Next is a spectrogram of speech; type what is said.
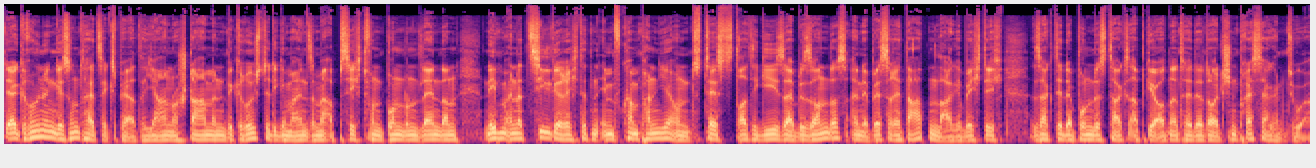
Der grünen Gesundheitsexperte Janosch Dahmen begrüßte die gemeinsame Absicht von Bund und Ländern, neben einer zielgerichteten Impfkampagne und Teststrategie sei besonders eine bessere Datenlage wichtig, sagte der Bundestagsabgeordnete der deutschen Presseagentur.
